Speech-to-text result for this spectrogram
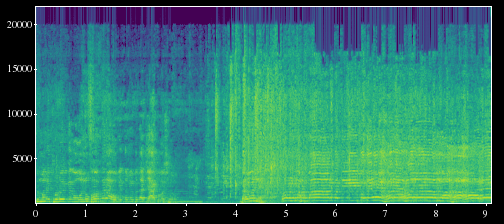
તો મને થોડો એક અનુભવ કરાવો કે તમે બધા જાગો છો. બરાબર ને? પાર્વતી પદે હર હર મહાદેવ.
